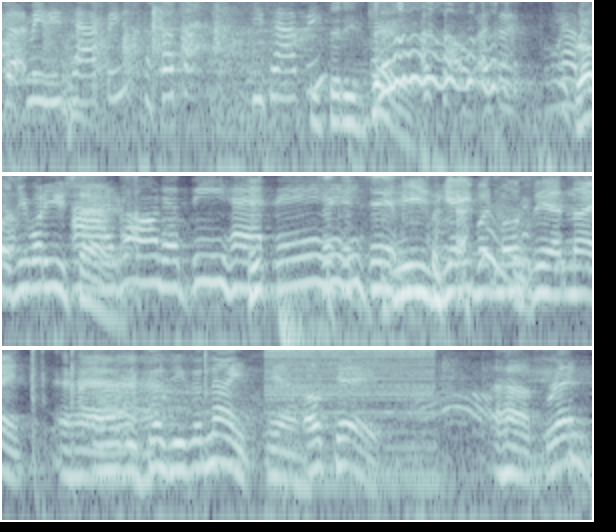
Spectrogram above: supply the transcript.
Does that mean he's happy? He's happy? He said he's gay. Oh, I thought happy. Rosey, what do you say? I wanna be happy. Tickets in. He's gay, but mostly at night. Uh, because he's a knight. Yeah. Okay. Uh, Brett?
